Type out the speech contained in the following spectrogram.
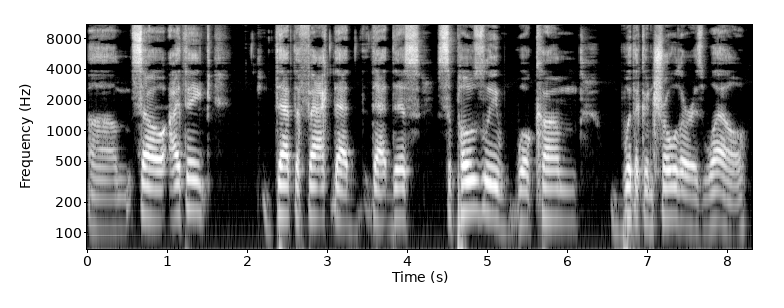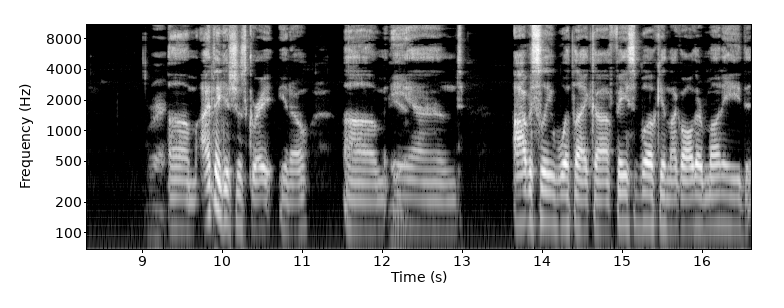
Um, so I think that the fact that that this supposedly will come with a controller as well, Right. um, I think it's just great, you know. Um, Yeah. And obviously, with like uh, Facebook and like all their money that,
